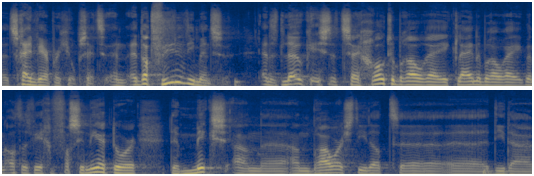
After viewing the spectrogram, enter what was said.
het schijnwerpertje op zet. En, en dat verdienen die mensen. En het leuke is, het zijn grote brouwerijen, kleine brouwerijen. Ik ben altijd weer gefascineerd door de mix aan, aan brouwers die, dat, die, daar,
